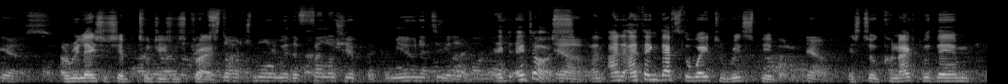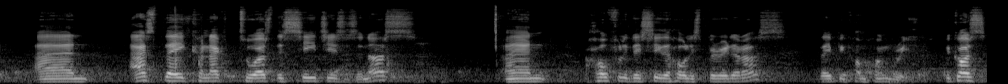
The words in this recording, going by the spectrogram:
Yes. A relationship to Jesus Christ. It starts more with the fellowship, the community. You know. It, it does. Yeah. And, and I think that's the way to reach people. Yeah. Is to connect with them, and as they connect to us, they see Jesus in us, and hopefully they see the Holy Spirit in us. They become hungry because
